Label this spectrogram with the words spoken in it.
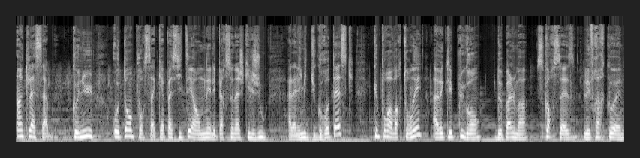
inclassable, connu autant pour sa capacité à emmener les personnages qu'il joue à la limite du grotesque que pour avoir tourné avec les plus grands, De Palma, Scorsese, les frères Cohen,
